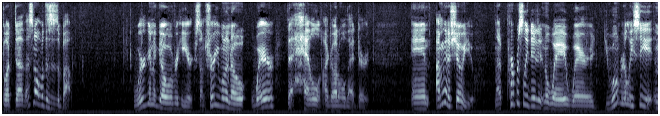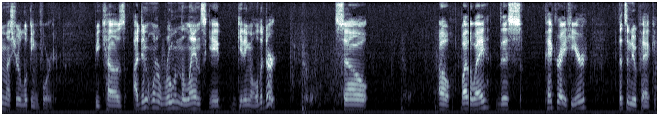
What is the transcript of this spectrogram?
But uh, that's not what this is about. We're going to go over here because I'm sure you want to know where the hell I got all that dirt. And I'm going to show you. I purposely did it in a way where you won't really see it unless you're looking for it. Because I didn't want to ruin the landscape getting all the dirt. So, oh, by the way, this pick right here, that's a new pick.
